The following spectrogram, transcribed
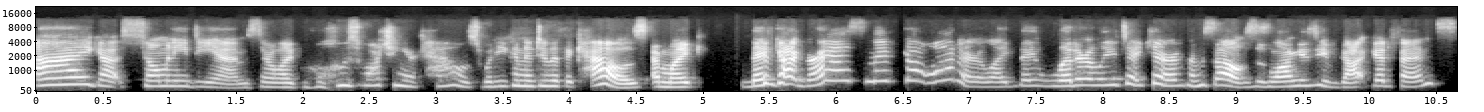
I got so many dms they're like well who's watching your cows? What are you going to do with the cows? I'm like they've got grass and they've got water. Like they literally take care of themselves. As long as you've got good fence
